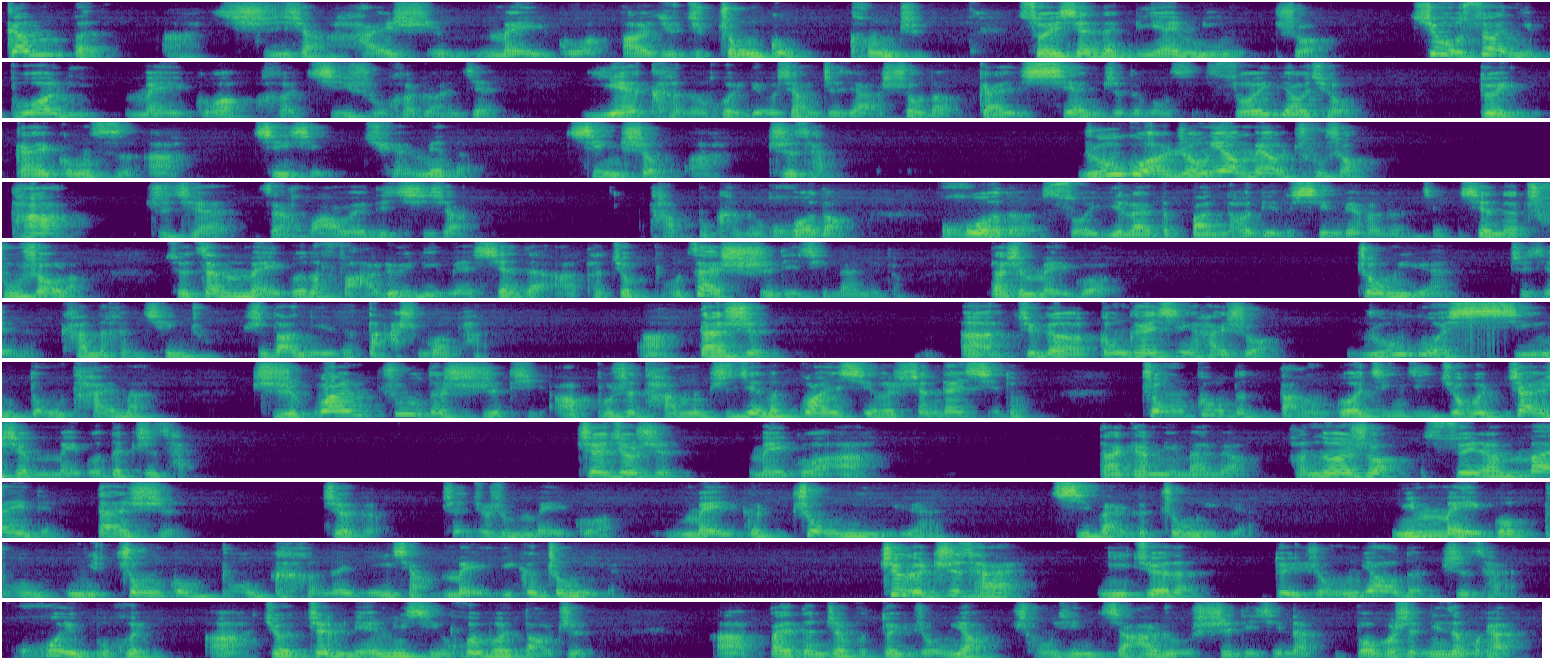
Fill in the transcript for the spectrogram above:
根本啊，实际上还是美国啊，就是中共控制，所以现在联名说。就算你剥离美国和技术和软件，也可能会流向这家受到该限制的公司，所以要求对该公司啊进行全面的禁售啊制裁。如果荣耀没有出售，他之前在华为的旗下，他不可能获到获得所依赖的半导体的芯片和软件。现在出售了，所以在美国的法律里面，现在啊他就不在实体清单里头，但是美国。众议员这些人看得很清楚，知道你在打什么牌，啊，但是，啊，这个公开信还说，如果行动太慢，只关注的实体，而不是他们之间的关系和生态系统，中共的党国经济就会战胜美国的制裁。这就是美国啊，大家看明白没有？很多人说，虽然慢一点，但是，这个这就是美国每个众议员。几百个众议员，你美国不，你中共不可能影响每一个众议员。这个制裁，你觉得对荣耀的制裁会不会啊？就这个联名信会不会导致啊？拜登政府对荣耀重新加入实体清单？博博士，你怎么看？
